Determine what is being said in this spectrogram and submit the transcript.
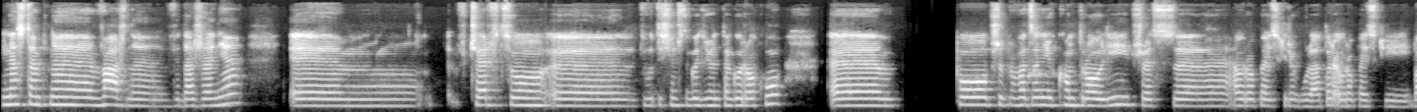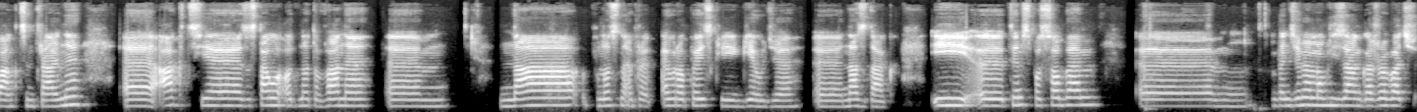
I następne ważne wydarzenie. W czerwcu e, 2009 roku po przeprowadzeniu kontroli przez e, europejski regulator, Europejski Bank Centralny, e, akcje zostały odnotowane na północnoeuropejskiej giełdzie e, Nasdaq. I tym sposobem em, będziemy mogli zaangażować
